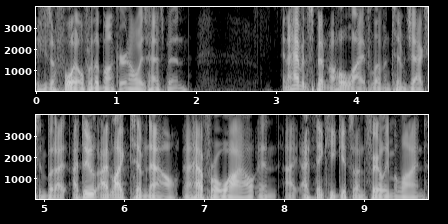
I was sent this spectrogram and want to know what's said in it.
he's a foil for the bunker and always has been. And I haven't spent my whole life loving Tim Jackson, but I, I do I like Tim now, and I have for a while, and I, I think he gets unfairly maligned.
